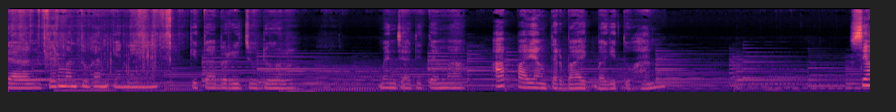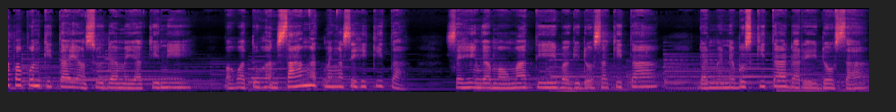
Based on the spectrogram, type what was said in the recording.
dan firman Tuhan ini kita beri judul menjadi tema apa yang terbaik bagi Tuhan. Siapa pun kita yang sudah meyakini bahwa Tuhan sangat mengasihi kita sehingga mau mati bagi dosa kita dan menebus kita dari dosa,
